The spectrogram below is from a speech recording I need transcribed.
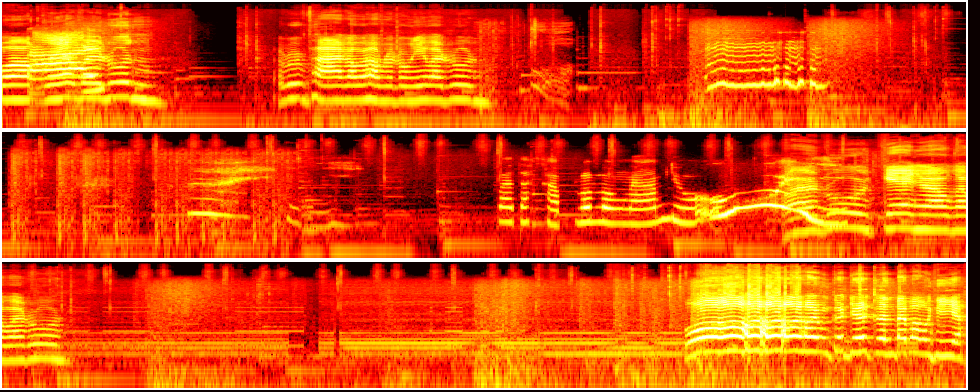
บอกแล้วตายวัยรุ่นวัยรุ่นพาเราไปทำอะไรตรงนี้วัยรุ่น ว่าจะขับรถลงน้ำอยู่อุ้ยวัยรุ่นแกล้งเราครับวัยรุ่นโอ้ยมันก็เยอะเกินไปป่ะบางทีอะ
